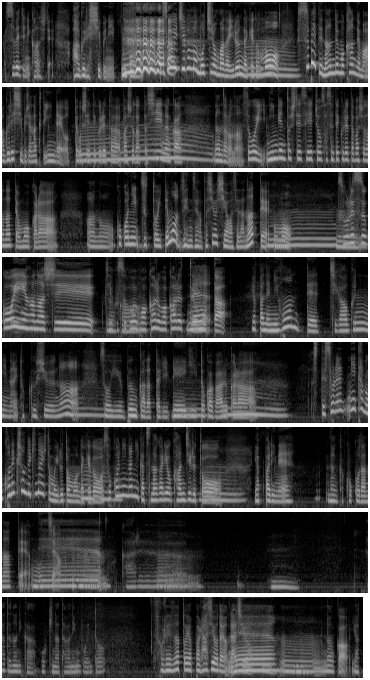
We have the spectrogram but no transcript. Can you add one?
全てに関してアグレッシブにみたいな。で そういう自分ももちろんまだいるんだけども、うん。全て何でもかんでもアグレッシブじゃなくていいんだよって教えてくれた場所だったしなんかなんだろうな。すごい人間として成長させてくれた場所だなって思うからあのここにずっといても全然私は幸せだなって思う。ん。それすごい話。っていうか。すごいわかるわかるって思った、やっぱね日本って違う国にない特殊な、そういう文化だったり礼儀とかがあるから、でそれに多分コネクションできない人もいると思うんだけど、うんうんうん。そこに何かつながりを感じると、やっぱりねなんかここだなって思っちゃう。わかる、うん。うん。あと何か大きなターニングポイント？それだとやっぱラジオだよね。ラジオ。ううん。ん、なんかや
